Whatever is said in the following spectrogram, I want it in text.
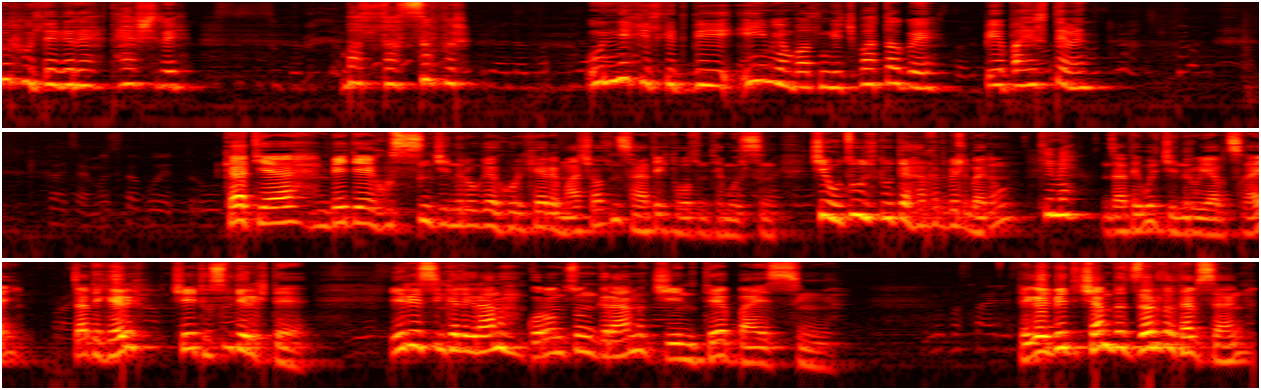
төр хүлээгээрээ тайвшрээ. Боллоо супер. Үннийг хэлэхэд би ийм юм болно гэж бодоагүй. Би баяртай байна. Катя, бид хүссэн жин рүүгээ хүрэхээр маш олон саадыг туулан тэмүүлсэн. Чи үзүүлэлтүүдэд харахад бэлэн байна уу? Тийм ээ. За тэгвэл жин рүү явцгаая. За тэгэхээр чи төсөлд эрэхтэй. 99 кг 300 г жинтэй байсан. Тэгэл бид чамд зориг тавьсан.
